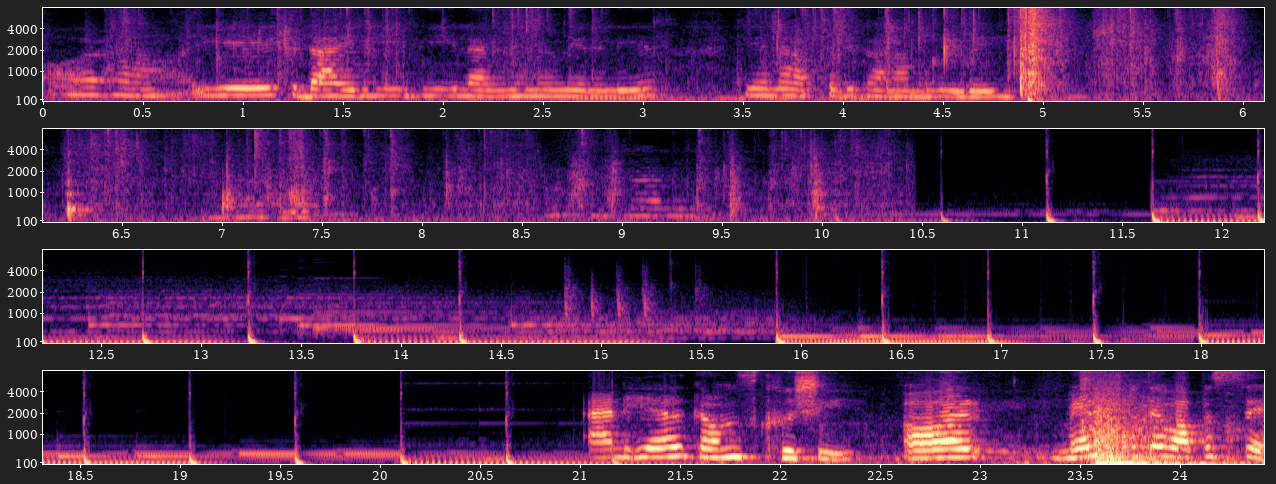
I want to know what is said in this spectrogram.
और हाँ ये एक डायरी भी लाई हूँ मैं मेरे लिए। ये मैं आपको दिखाना भूल गई। एंड हेयर कम्स खुशी और मेरे जूते वापस से।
